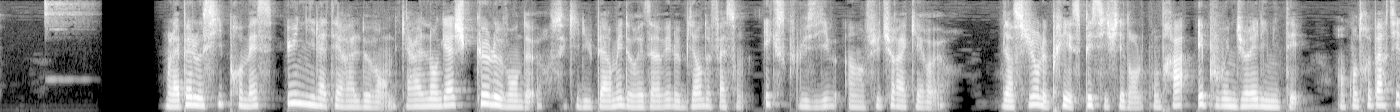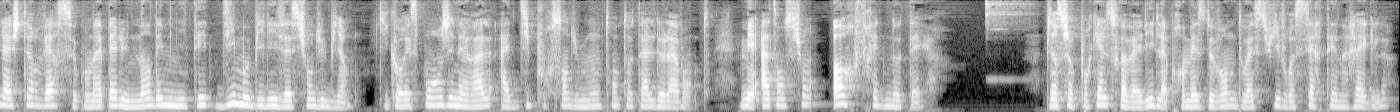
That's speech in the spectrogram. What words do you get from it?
On l'appelle aussi promesse unilatérale de vente, car elle n'engage que le vendeur, ce qui lui permet de réserver le bien de façon exclusive à un futur acquéreur. Bien sûr, le prix est spécifié dans le contrat et pour une durée limitée. En contrepartie, l'acheteur verse ce qu'on appelle une indemnité d'immobilisation du bien, qui correspond en général à 10% du montant total de la vente. Mais attention, hors frais de notaire. Bien sûr, pour qu'elle soit valide, la promesse de vente doit suivre certaines règles.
